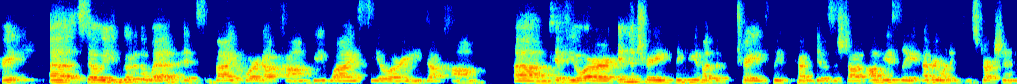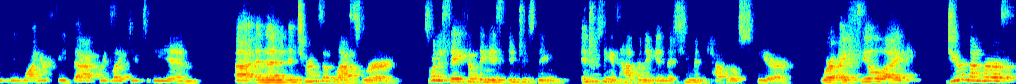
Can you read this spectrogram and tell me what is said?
Great. Uh, so you can go to the web. It's bycore.com, B-Y-C-O-R-E.com. Um, if you are in the trade, thinking about the trades, please come give us a shot. Obviously, everyone in construction, we want your feedback. We'd like you to be in. Uh, and then in terms of last word, I just want to say something is interesting. Interesting is happening in the human capital sphere, where I feel like, do you remember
